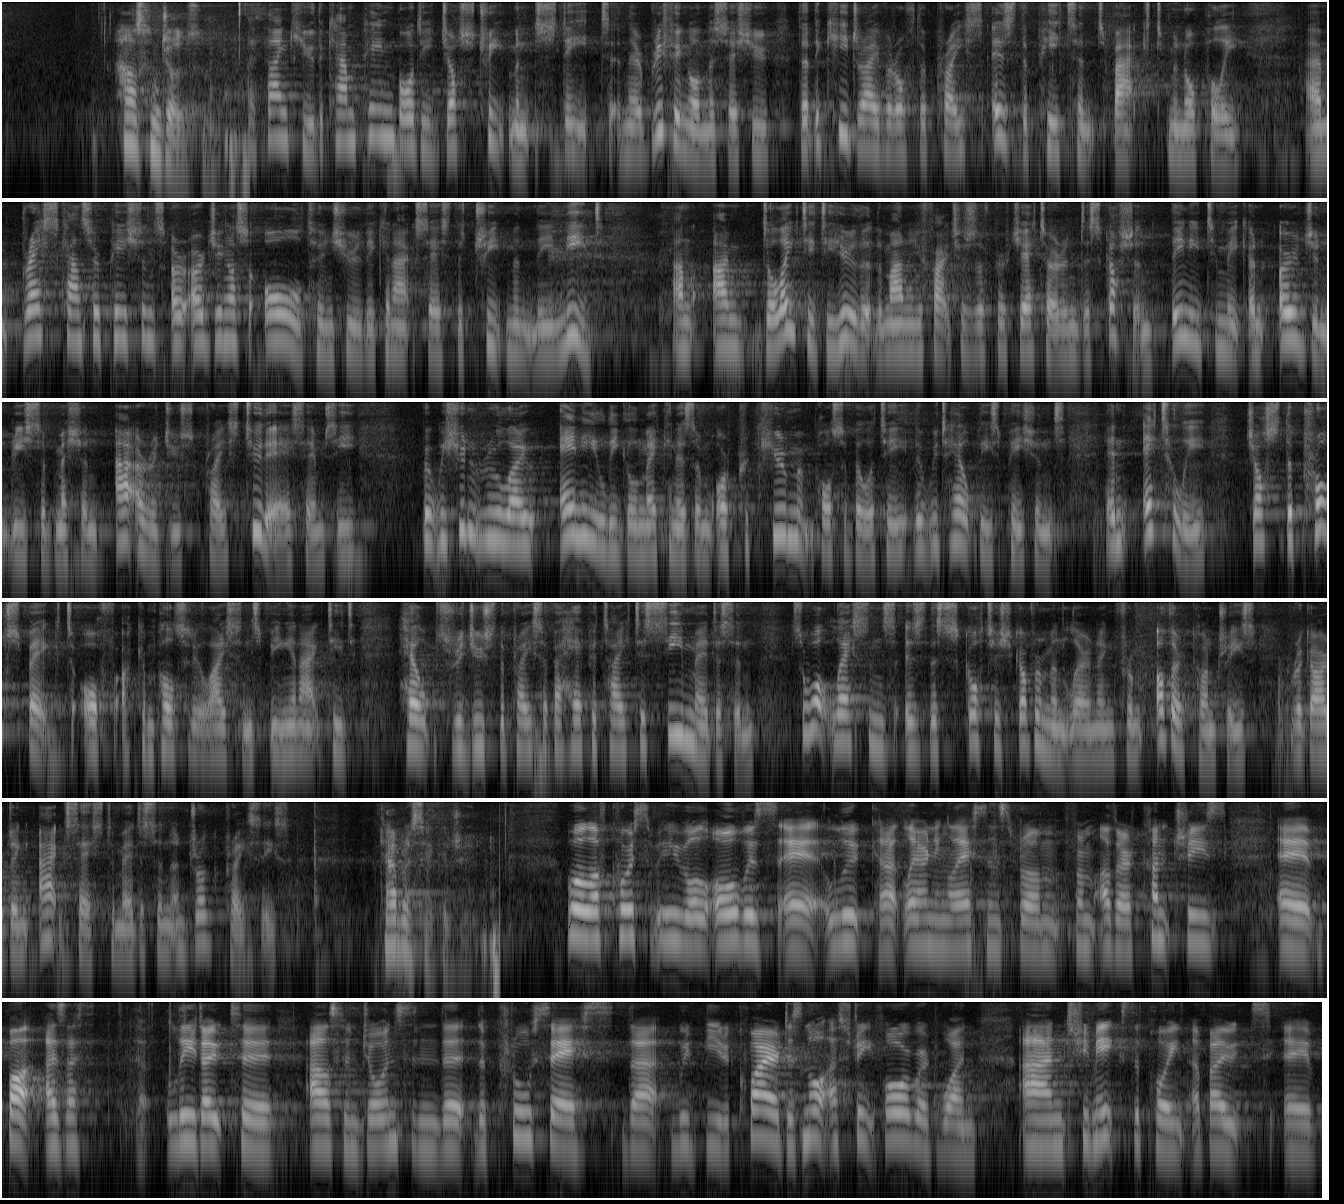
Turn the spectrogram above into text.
Alison Johnson. I uh, thank you. The campaign body Just Treatment state in their briefing on this issue that the key driver of the price is the patent-backed monopoly. Um, breast cancer patients are urging us all to ensure they can access the treatment they need. And I'm delighted to hear that the manufacturers of Perchetta are in discussion. They need to make an urgent resubmission at a reduced price to the SMC but we shouldn't rule out any legal mechanism or procurement possibility that would help these patients. In Italy, just the prospect of a compulsory licence being enacted helps reduce the price of a hepatitis C medicine. So what lessons is the Scottish Government learning from other countries regarding access to medicine and drug prices? Cabinet Secretary. Well, of course, we will always uh, look at learning lessons from, from other countries. Uh, but as I laid out to Alison Johnson that the process that would be required is not a straightforward one. And she makes the point about uh,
